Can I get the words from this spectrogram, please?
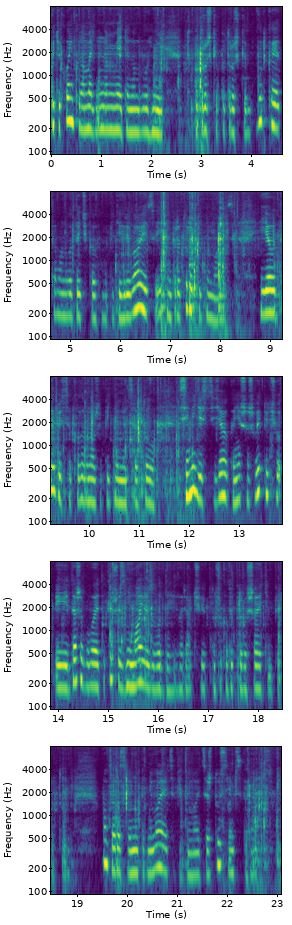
потихоньку на, мед- на медленному вогні потрошки-потрошки булькає, там водичка підігрівається і температура піднімається. Я от дивлюся, коли вона вже підніметься до 70, я, звісно ж, виключу. І навіть буває таке, що знімаю з води гарячої, тому що коли перевищає температуру. От зараз воно піднімається, піднімається. Жду 70 градусів.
